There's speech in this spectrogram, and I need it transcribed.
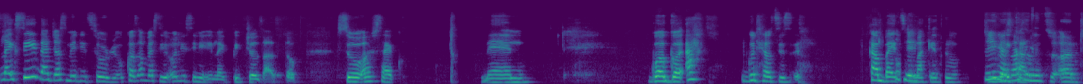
like seeing that just made it so real. Because obviously only seen it in like pictures and stuff. So i was like man god god ah good health is can't buy it Okay. to market though. So You you guys really have something to add,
